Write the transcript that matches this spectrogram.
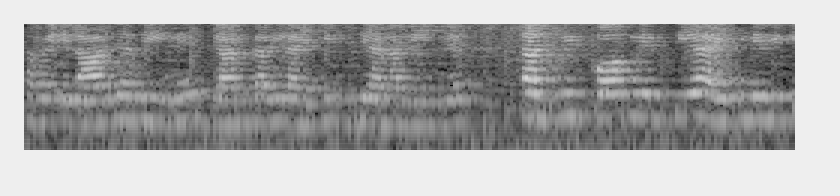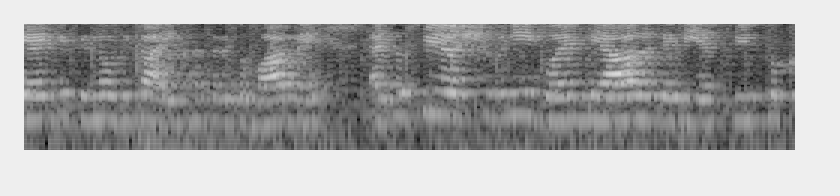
ਸਮੇਂ ਇਲਾਜ ਅਧੀਨ ਨੇ ਜਾਣਕਾਰੀ ਆਈਜੀ ਲੁਧਿਆਣਾ ਰੇਂਜ ਤਰਨਪ੍ਰੀਤ ਕੌਰ ਨੇ ਦਿੱਤੀ ਹੈ। ਆਈਜੀ ਨੇ ਵੀ ਕਿਹਾ ਕਿ ਤਿੰਨੋਂ ਅਧਿਕਾਰੀ ਖਤਰੇ ਤੋਂ ਬਾਹਰ ਨੇ। ਐਸਐਸਪੀ ਅਸ਼ਵਨੀ ਗੋਇੰਦਿਆਲ ਅਤੇ ਡੀਐਸਪੀ ਸੁਖ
